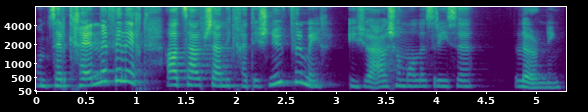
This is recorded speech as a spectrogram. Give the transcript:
Und zu erkennen vielleicht, ah, die Selbstständigkeit ist nichts für mich, ist ja auch schon mal ein riesen Learning.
